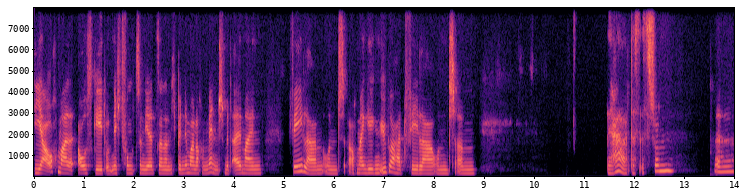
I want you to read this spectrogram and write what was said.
die ja auch mal ausgeht und nicht funktioniert, sondern ich bin immer noch ein Mensch mit all meinen Fehlern und auch mein Gegenüber hat Fehler und ähm, ja, das ist schon. Äh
